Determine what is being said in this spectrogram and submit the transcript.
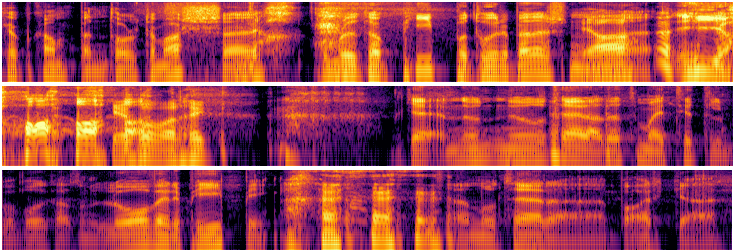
cupkampen 12. mars, ja. kommer du til å pipe på Tore Pedersen? Ja. ja! Jeg lover deg. Ok, Nå noterer jeg, dette må i tittelen på podkasten. 'Lover piping'. Jeg noterer på arket her.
